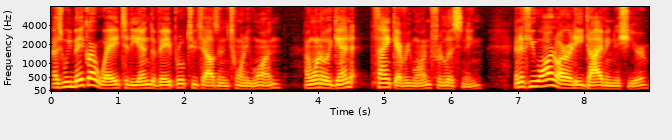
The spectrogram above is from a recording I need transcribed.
as we make our way to the end of April 2021, I want to again thank everyone for listening. And if you aren't already diving this year,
